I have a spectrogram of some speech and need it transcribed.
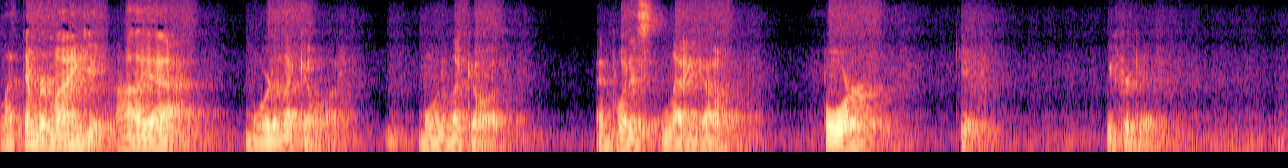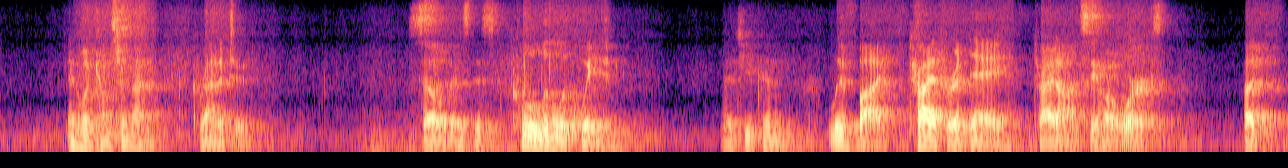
let them remind you, oh yeah, more to let go of. More to let go of. And what is letting go? for Forgive. We forgive. And what comes from that? Gratitude. So there's this cool little equation that you can live by. Try it for a day, try it on, see how it works. But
